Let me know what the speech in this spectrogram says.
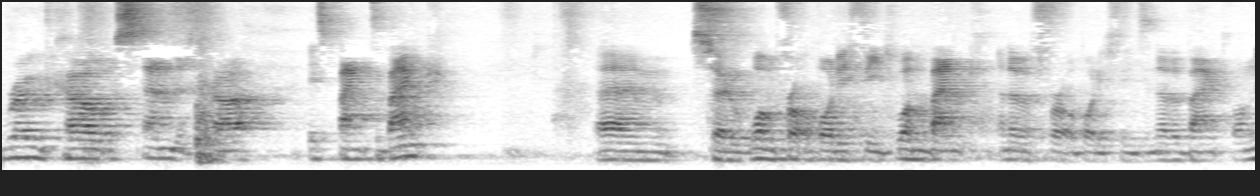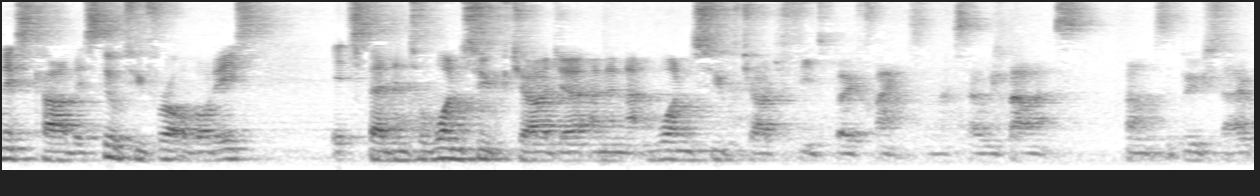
road car or standard car, it's bank to bank. Um, so one throttle body feeds one bank, another throttle body feeds another bank. On this car, there's still two throttle bodies. It's fed into one supercharger, and then that one supercharger feeds both banks, and that's how we balance balance the boost out.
